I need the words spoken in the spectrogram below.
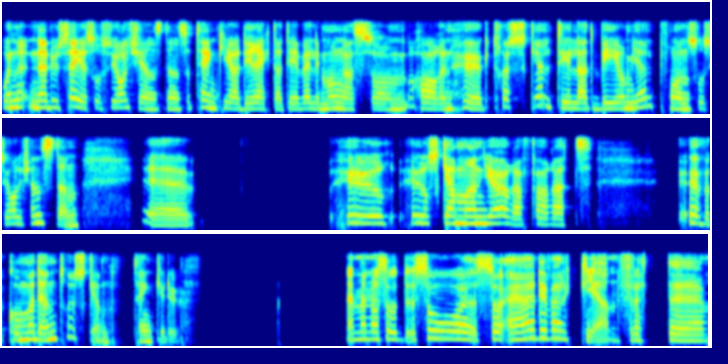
Och när du säger socialtjänsten så tänker jag direkt att det är väldigt många som har en hög tröskel till att be om hjälp från socialtjänsten. Eh, hur, hur ska man göra för att överkomma den tröskeln, tänker du? Nej, men alltså, så, så är det verkligen för att eh,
